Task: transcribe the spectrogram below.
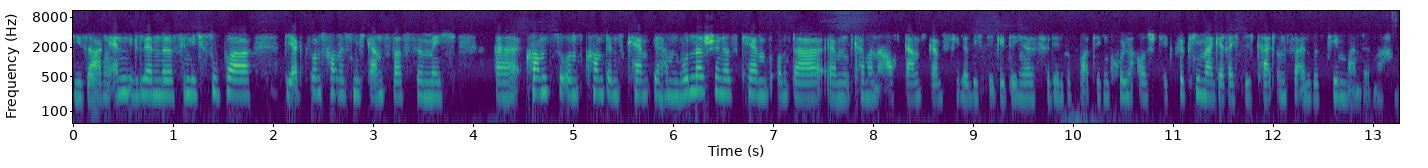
die sagen, Ende Gelände finde ich super, die Aktionsform ist nicht ganz was für mich. Äh, kommt zu uns, kommt ins Camp. Wir haben ein wunderschönes Camp und da ähm, kann man auch ganz, ganz viele wichtige Dinge für den sofortigen Kohleausstieg, für Klimagerechtigkeit und für einen Systemwandel machen.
